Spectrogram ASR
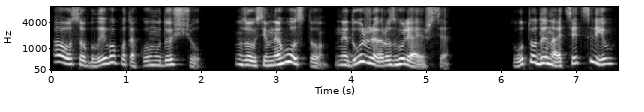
а особливо по такому дощу. Зовсім не густо, не дуже розгуляєшся. Тут одинадцять слів,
